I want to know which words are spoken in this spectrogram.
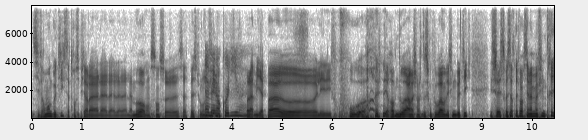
c'est vraiment gothique, ça transpire la, la, la, la, la mort, dans le sens, euh, ça pèse tout le long La mélancolie. ouais. Voilà, mais il n'y a pas euh, les, les froufrous, euh, les robes noires, machin, tout ce qu'on peut voir dans les films gothiques. Et je trouve ça très fort. C'est même un film très,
